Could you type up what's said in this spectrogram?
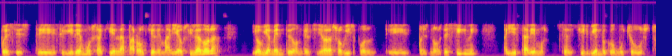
pues este seguiremos aquí en la parroquia de María Auxiliadora y obviamente donde el señor arzobispo pues nos designe, ahí estaremos sirviendo con mucho gusto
